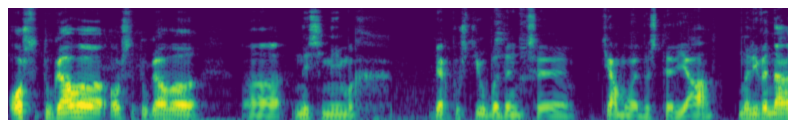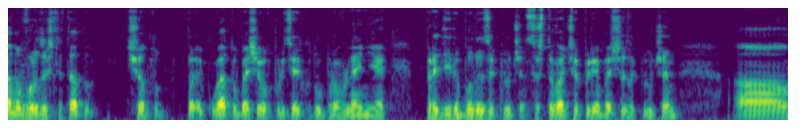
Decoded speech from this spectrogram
Още тогава, още тогава а, наистина имах, бях почти убеден, че тя му е дъщеря. Нали, веднага навързаш нещата, защото когато беше в полицейското управление, преди да бъде заключен, същата вечер преди да беше заключен, а,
